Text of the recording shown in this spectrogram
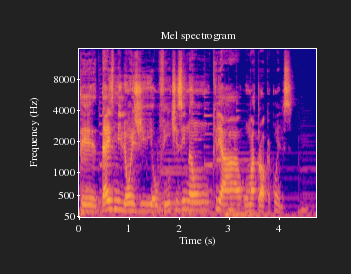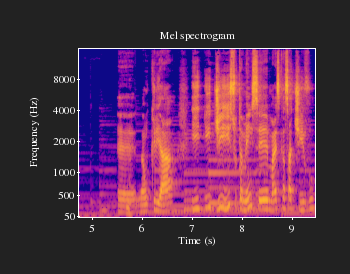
ter 10 milhões de ouvintes e não criar uma troca com eles. É, uhum. Não criar. E, e de isso também ser mais cansativo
